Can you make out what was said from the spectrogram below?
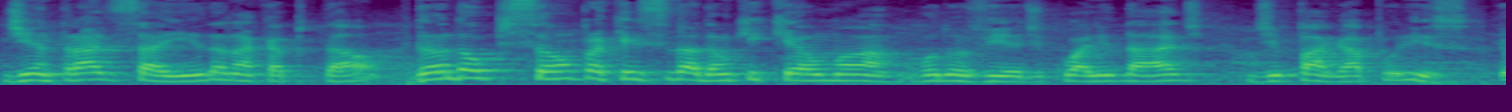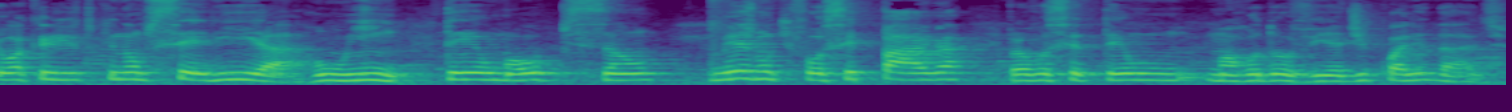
de entrada e saída na capital, dando a opção para aquele cidadão que quer uma rodovia de qualidade de pagar por isso. Eu acredito que não seria ruim ter uma opção, mesmo que fosse paga, para você ter um, uma rodovia de qualidade.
